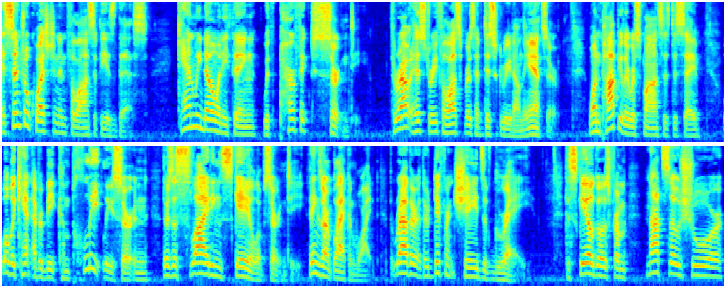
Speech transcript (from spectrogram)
A central question in philosophy is this Can we know anything with perfect certainty? Throughout history, philosophers have disagreed on the answer. One popular response is to say, well, we can't ever be completely certain. There's a sliding scale of certainty. Things aren't black and white, but rather they're different shades of gray. The scale goes from not so sure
